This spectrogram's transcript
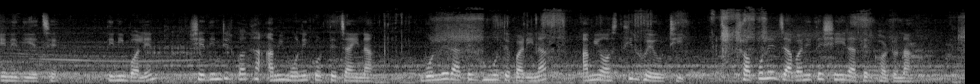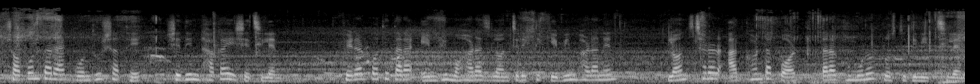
এনে দিয়েছে। তিনি বলেন, সেদিনটির কথা আমি মনে করতে চাই না। বললে রাতে ঘুমোতে পারি না, আমি অস্থির হয়ে উঠি। স্বপনের জাবানিতে সেই রাতের ঘটনা। স্বপন তার এক বন্ধুর সাথে সেদিন ঢাকায় এসেছিলেন। ফেরার পথে তারা এমভি মহারাজ লঞ্চের একটি কেবিন ভাড়া নেন লঞ্চ ছাড়ার আধ ঘণ্টা পর তারা ঘুমানোর প্রস্তুতি নিচ্ছিলেন।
